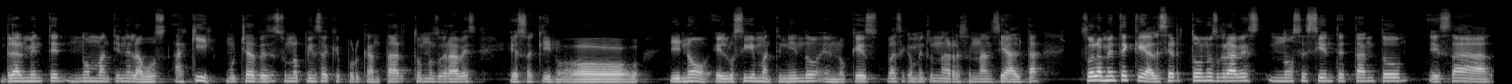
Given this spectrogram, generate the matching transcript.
realmente no mantiene la voz aquí. Muchas veces uno piensa que por cantar tonos graves, eso aquí no. Y no, él lo sigue manteniendo en lo que es básicamente una resonancia alta. Solamente que al ser tonos graves no se siente tanto esa,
